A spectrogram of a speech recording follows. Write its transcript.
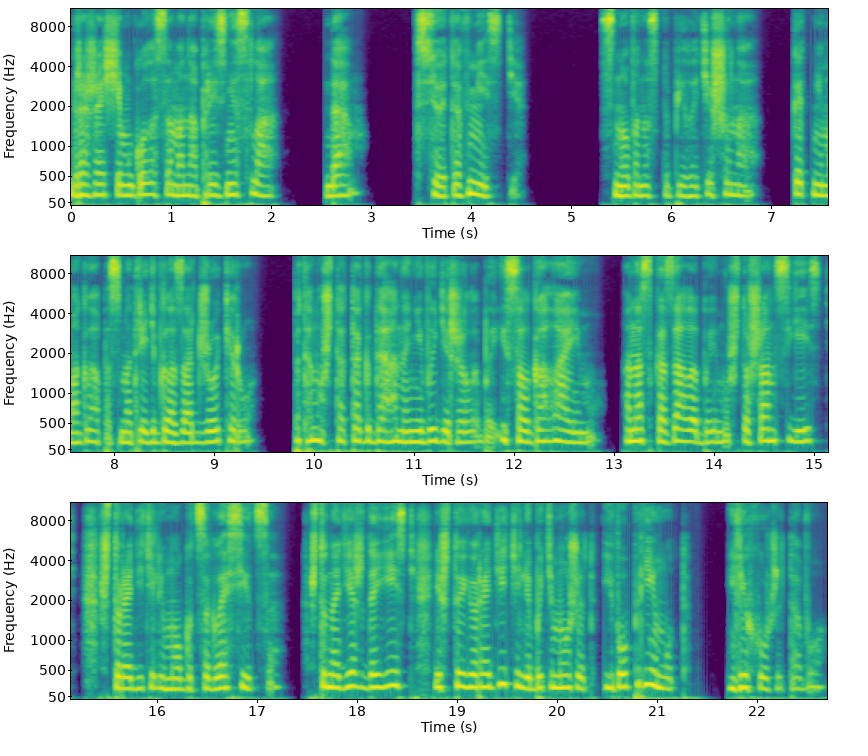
Дрожащим голосом она произнесла «Да, все это вместе». Снова наступила тишина. Кэт не могла посмотреть в глаза Джокеру, потому что тогда она не выдержала бы и солгала ему. Она сказала бы ему, что шанс есть, что родители могут согласиться, что надежда есть и что ее родители, быть может, его примут. Или хуже того,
